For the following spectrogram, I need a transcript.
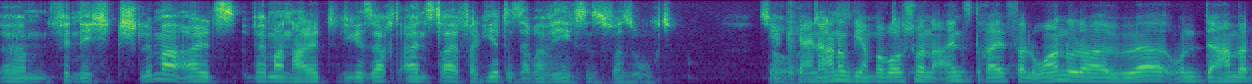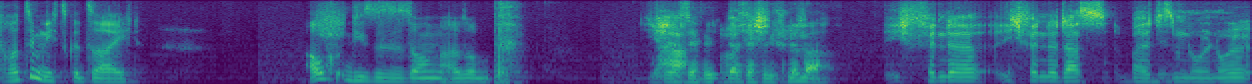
ähm, finde ich schlimmer, als wenn man halt, wie gesagt, 1-3 verliert ist, aber wenigstens versucht. So, ja, keine Ahnung, wir haben aber auch schon 1-3 verloren oder höher und da haben wir trotzdem nichts gezeigt. Auch diese Saison, also pff. Ja, das ist ja viel, das ist ja viel schlimmer. Ich finde, ich finde, dass bei diesem 0-0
